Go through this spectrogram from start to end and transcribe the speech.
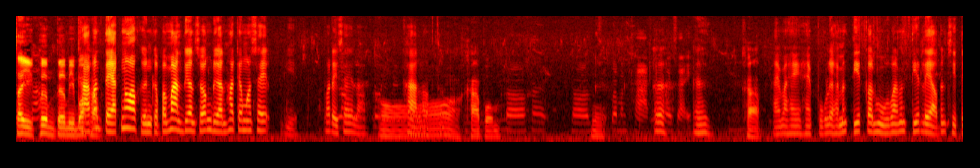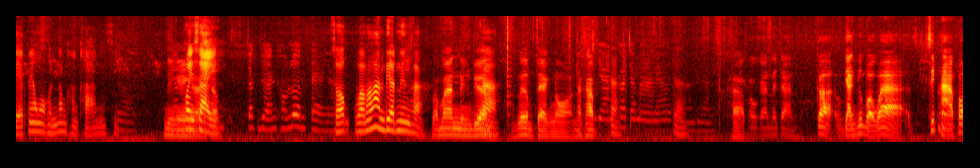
ใส่อีกเพิ่มเติมอีกบ่ถ้าครัมับนแตกนอกขึ้นก็ประมาณเดือนสองเดือนเฮาจังมาใส่อีกบ่ได้ใส่หลาย อ๋อค่ะรอบต้นครับผม รอค่อยรอรู้สึกว่ามันขาดเอแล้วอค่อยใส่ เออ ครับให้มาให้ให้ปลูกเลยให้มันติดก่อนหูว่ามันติดแล้วมันสิแตกแนวงอขึ้นน้ำข้างๆจังซี่นี่ง่ายค่อยใส่ๆครับจากเดือนเขาเริ่มแตกนะสองว่าประมาณเดือนหนึงค่ะ ประมาณหนึ่งเดือน ค่ะ เริ่มแตกหนอนะครับยานค่ะก็จะมาแล้วจ้ะ หนึ่งเดือน ครับ เข้ากันอาจารย์ก็อย่างที่บอกว่าสิบหาพ่อ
